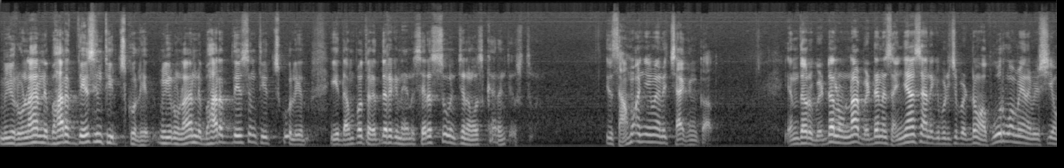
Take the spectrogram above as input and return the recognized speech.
మీ రుణాన్ని భారతదేశం తీర్చుకోలేదు. మీ రుణాన్ని భారతదేశం తీర్చుకోలేదు. ఈ దంపతులిద్దరికి నేను శిరస్సు ఉంచి నమస్కారం చేస్తున్నాను. ఇది సామాన్యమైన త్యాగం కాదు. ఎందరు బిడ్డలున్నా బిడ్డని సన్యాసానికి విడిచిపెట్టడం అపూర్వమైన విషయం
